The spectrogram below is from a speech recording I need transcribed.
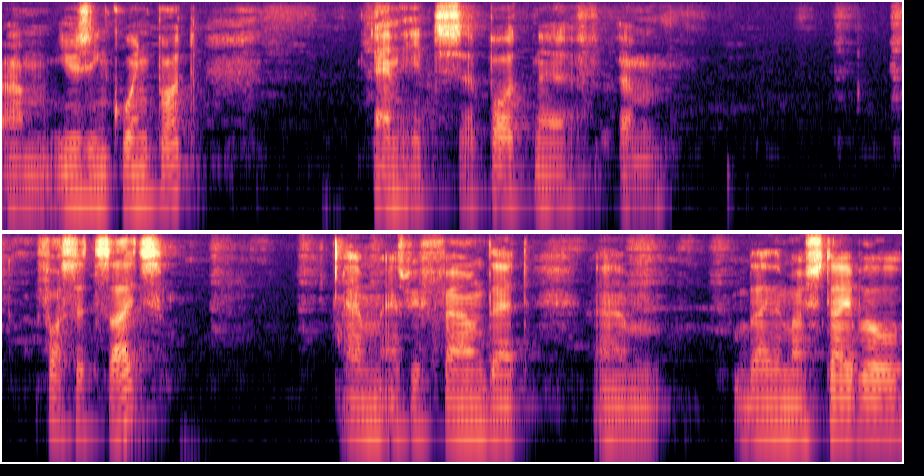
um, using CoinPot and its a partner um, faucet sites. Um, as we found that um, they're the most stable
